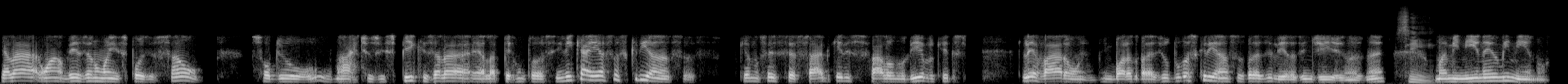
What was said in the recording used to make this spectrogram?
Ela, uma vez em uma exposição sobre o, o Martius Speaks, ela, ela perguntou assim, vem cá, e essas crianças? Que eu não sei se você sabe que eles falam no livro que eles levaram embora do Brasil duas crianças brasileiras indígenas, né? Sim. Uma menina e um menino.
